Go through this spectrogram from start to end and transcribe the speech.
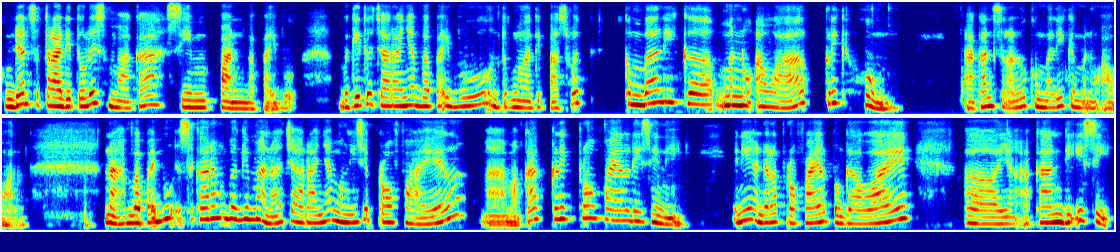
Kemudian setelah ditulis maka simpan Bapak Ibu. Begitu caranya Bapak Ibu untuk mengganti password, kembali ke menu awal, klik home. Akan selalu kembali ke menu awal. Nah, Bapak Ibu, sekarang bagaimana caranya mengisi profil? Nah, maka klik profil di sini. Ini adalah profil pegawai uh, yang akan diisi.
